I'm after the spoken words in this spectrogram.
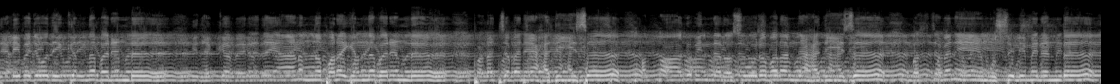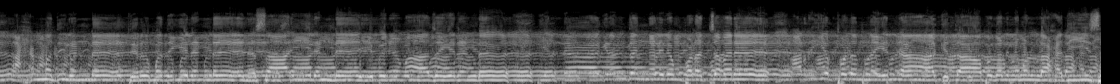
തെളിവ് ചോദിക്കുന്നവരുണ്ട്. ഇതൊക്കെ വെറുതെയാണെന്ന് പറയുന്നവരുണ്ട്. പടച്ചവനെ ഹദീസ് അള്ളാഹുവിന്റെ റസൂൽ പറഞ്ഞ ഹദീസ് പടച്ചവനെ മുസ്ലിമിലുണ്ട് അഹമ്മദിലുണ്ട് തിരുമതിയിലുണ്ട് നസായിലുണ്ട് ഇബ്നു മാജയിലുണ്ട്. എല്ലാ ഗ്രന്ഥങ്ങളിലും പടച്ചവര് അറിയപ്പെടുന്ന എല്ലാ കിതാബുകളിലുമുള്ള ഹദീസ.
